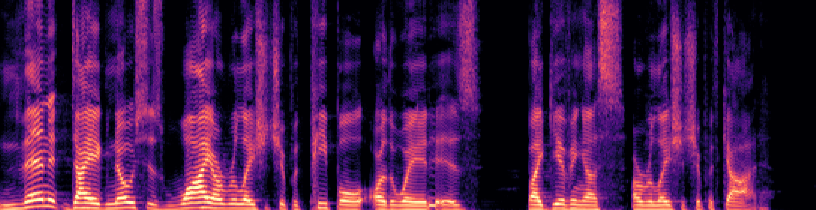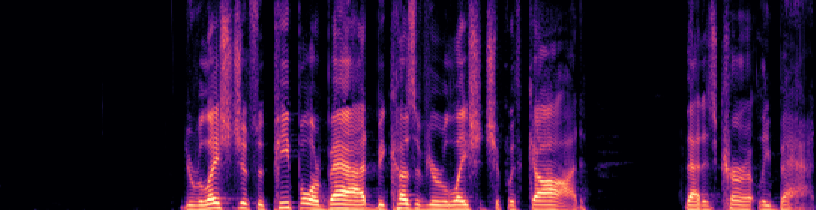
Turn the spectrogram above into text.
Then it diagnoses why our relationship with people are the way it is by giving us our relationship with God. Your relationships with people are bad because of your relationship with God that is currently bad.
